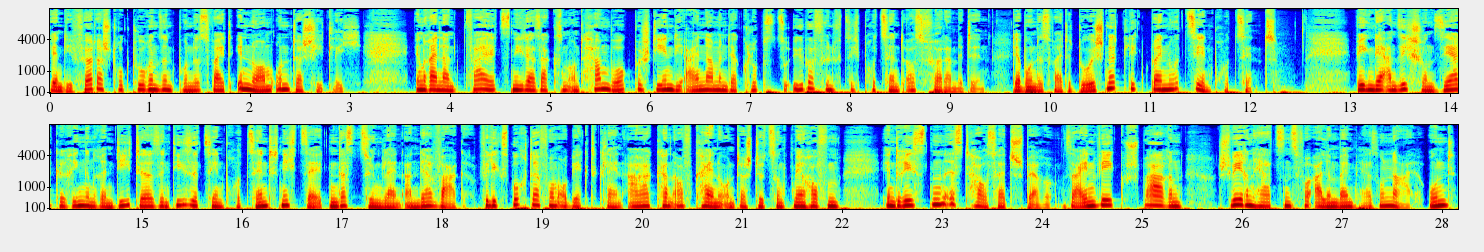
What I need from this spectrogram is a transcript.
Denn die Förderstrukturen sind bundesweit enorm unterschiedlich. In Rheinland-Pfalz, Niedersachsen und Hamburg bestehen die Einnahmen der Clubs zu über 50 Prozent aus Fördermitteln. Der bundesweite Durchschnitt liegt bei nur 10 Prozent. Wegen der an sich schon sehr geringen Rendite sind diese 10 Prozent nicht selten das Zünglein an der Waage. Felix Buchter vom Objekt Klein A kann auf keine Unterstützung mehr hoffen. In Dresden ist Haushaltssperre. Sein Weg sparen, schweren Herzens vor allem beim Personal und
